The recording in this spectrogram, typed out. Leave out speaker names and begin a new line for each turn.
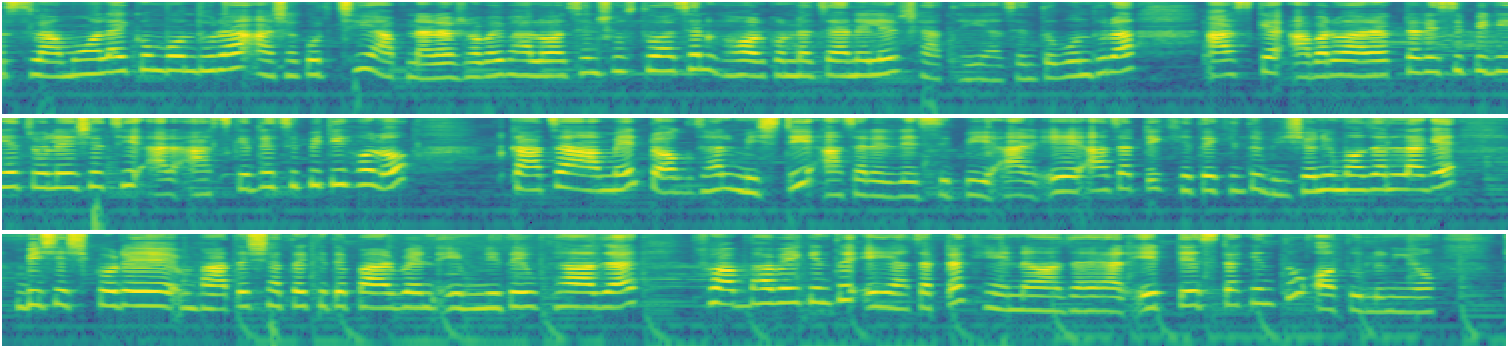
আসসালামু আলাইকুম বন্ধুরা, আশা করছি আপনারা সবাই ভালো আছেন, সুস্থ আছেন, ঘরকন্যা চ্যানেলের সাথেই আছেন। তো বন্ধুরা, আজকে আবারও আর একটা রেসিপি নিয়ে চলে এসেছি, আর আজকের রেসিপিটি হলো কাঁচা আমের টক ঝাল মিষ্টি আচারের রেসিপি আর এই আচারটি খেতে কিন্তু ভীষণই মজার লাগে, বিশেষ করে ভাতের সাথে খেতে পারবেন, এমনিতেও খাওয়া যায়, সবভাবেই কিন্তু এই আচারটা খেয়ে নেওয়া যায়, আর এর টেস্টটা কিন্তু অতুলনীয়।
